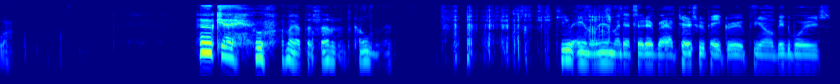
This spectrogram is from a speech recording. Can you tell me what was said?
Well. Okay. Whew. I might have to put seven. It's cold, man. Q A on N. My dad said everybody have terrorist group, hate group, you know, big boys,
